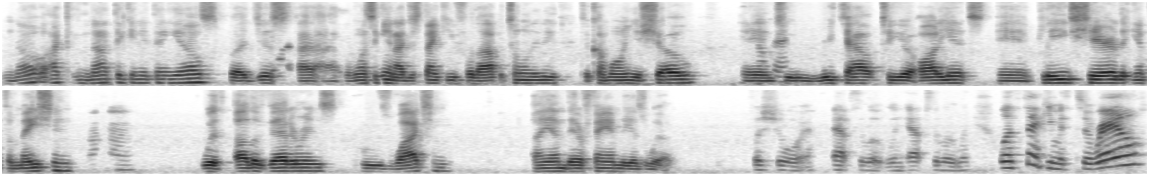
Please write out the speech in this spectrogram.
No, I cannot think anything else. But just I, I, once again, I just thank you for the opportunity to come on your show and okay. to reach out to your audience. And please share the information mm-hmm. with other veterans who's watching and their family as well. For sure. Absolutely. Absolutely. Well, thank you, Ms. Tierell,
